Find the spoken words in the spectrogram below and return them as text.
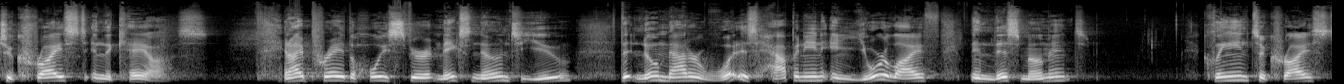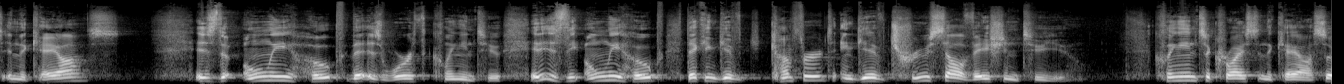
to Christ in the chaos. And I pray the Holy Spirit makes known to you that no matter what is happening in your life in this moment, clinging to Christ in the chaos is the only hope that is worth clinging to. It is the only hope that can give comfort and give true salvation to you. Clinging to Christ in the chaos. So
